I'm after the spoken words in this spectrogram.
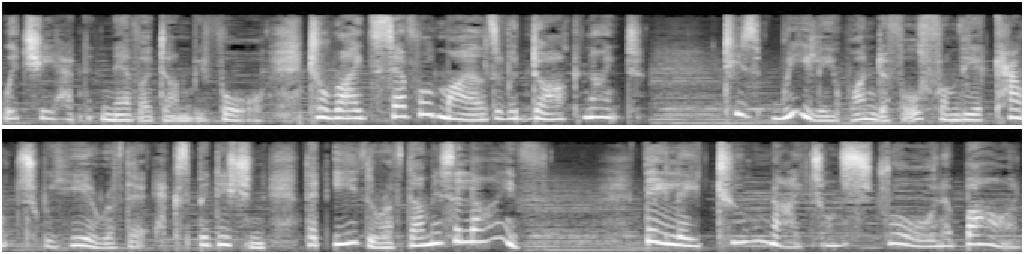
which she had never done before, to ride several miles of a dark night. Tis really wonderful from the accounts we hear of their expedition that either of them is alive. They lay two nights on straw in a barn,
